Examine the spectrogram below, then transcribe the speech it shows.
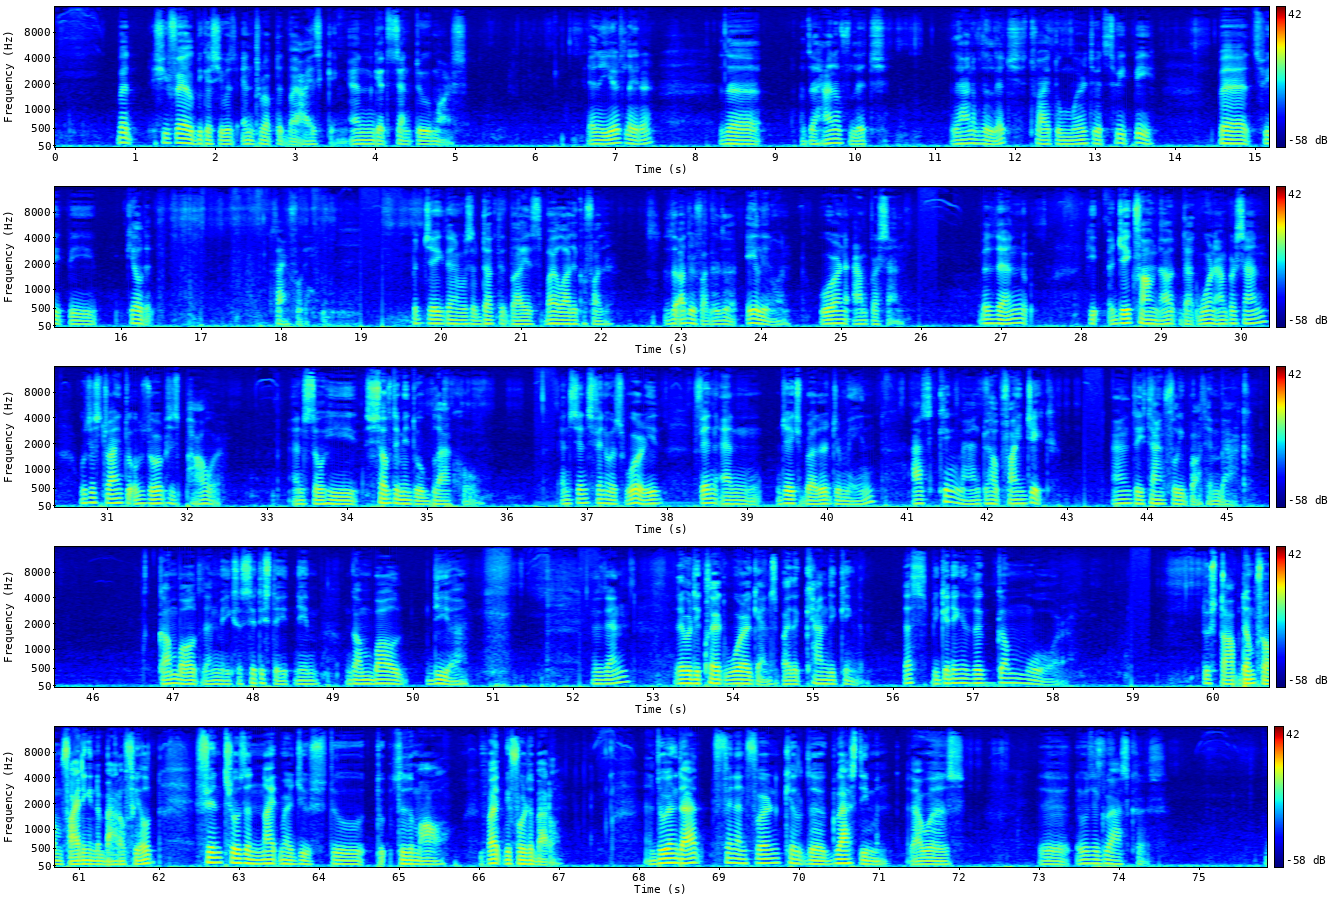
But she failed because she was interrupted by Ice King and gets sent to Mars. Then years later, the the hand of Lich, the hand of the Lich tried to merge with Sweet Pea, but Sweet Pea killed it. Thankfully. But Jake then was abducted by his biological father, the other father, the alien one, Warren Ampersand. But then he, Jake found out that Warren Ampersand was just trying to absorb his power, and so he shoved him into a black hole. And since Finn was worried, Finn and Jake's brother Jermaine asked Kingman to help find Jake, and they thankfully brought him back. Gumball then makes a city state named Gumbaldia. then they were declared war against by the Candy Kingdom, thus beginning the Gum War. To stop them from fighting in the battlefield, Finn throws a nightmare juice to, to, to them all right before the battle. And during that, Finn and Fern killed the grass demon. That was the it was a grass curse.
